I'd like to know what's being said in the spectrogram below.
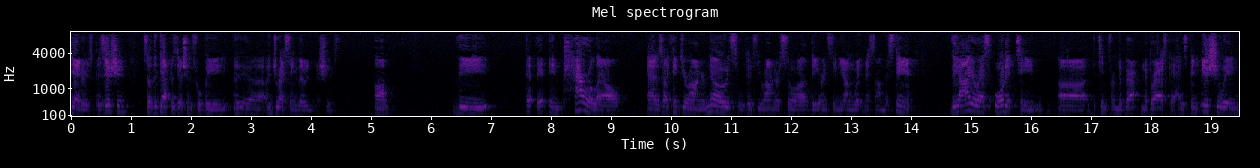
debtor's position. So the depositions will be uh, addressing those issues. Um, the in parallel, as I think Your Honor knows, because Your Honor saw the Ernst & Young witness on the stand, the IRS audit team, uh, the team from Nebraska, has been issuing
